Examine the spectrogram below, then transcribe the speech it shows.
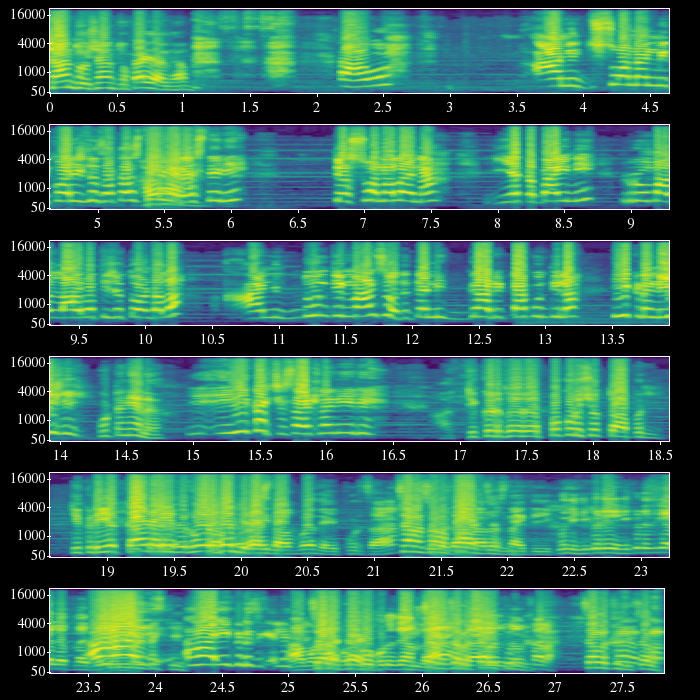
शांत हो शांत हो काय झालं. अहो आम्ही सोना आणि मी कॉलेजला जात असतो हा, या. रस्त्याने. त्या सोनाला आहे ना एका बाईनी रुमाल लावला तिच्या तोंडाला आणि दोन तीन माणसं होते त्यांनी गाडीत टाकून तिला इकडे नेली. कुठं नेलं? इ- इकडच्या साईडला नेली. तिकडे तर पकडू शकतो आपण. तिकडे एक काय नाही रोड बंद आहे रस्ता बंद आहे पुढचा चला, चला, पुढे काय जाणारच अडचण नाही ती कोणी इकडे इकडेच गेल्यात नाही टक्के. हा इकडेच गेले आम्हाला चला, आपण काय? पकडू द्या ना. चला, चला, गाडीवर चला जाऊ, तुम्ही. चला. चला तुम्ही चला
